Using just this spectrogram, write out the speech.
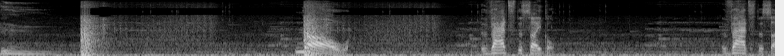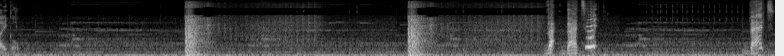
No! That's the cycle. That's the cycle. That that's it? That's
